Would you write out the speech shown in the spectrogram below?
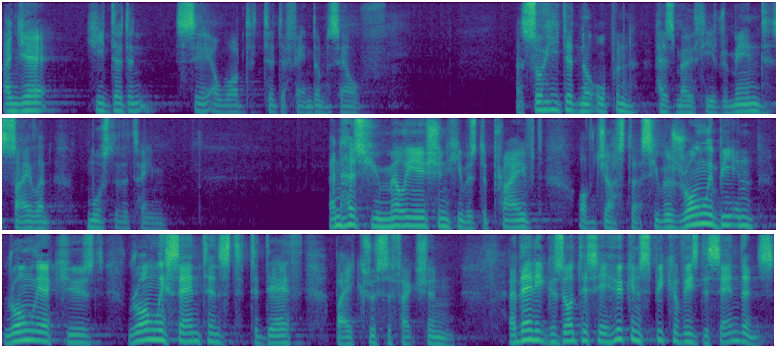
and yet he didn't say a word to defend himself. And so he did not open his mouth, he remained silent most of the time. In his humiliation, he was deprived of justice. He was wrongly beaten, wrongly accused, wrongly sentenced to death by crucifixion. And then he goes on to say, Who can speak of his descendants?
